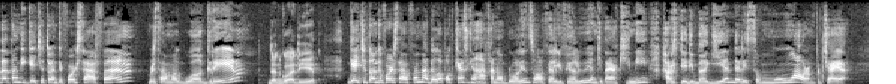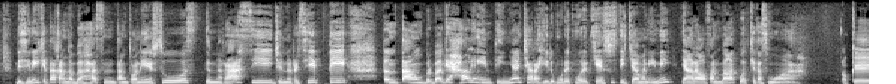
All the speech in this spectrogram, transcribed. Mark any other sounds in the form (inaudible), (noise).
Selamat datang di GC247 bersama gue Green. Dan gue Adit. GC247 adalah podcast yang akan ngobrolin soal value-value yang kita yakini harus jadi bagian dari semua orang percaya. Di sini kita akan ngebahas tentang Tuhan Yesus, generasi, generosity, tentang berbagai hal yang intinya cara hidup murid-murid Yesus di zaman ini yang relevan banget buat kita semua. Oke,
